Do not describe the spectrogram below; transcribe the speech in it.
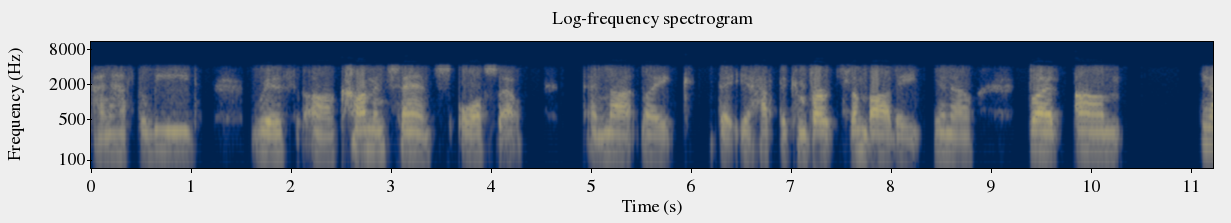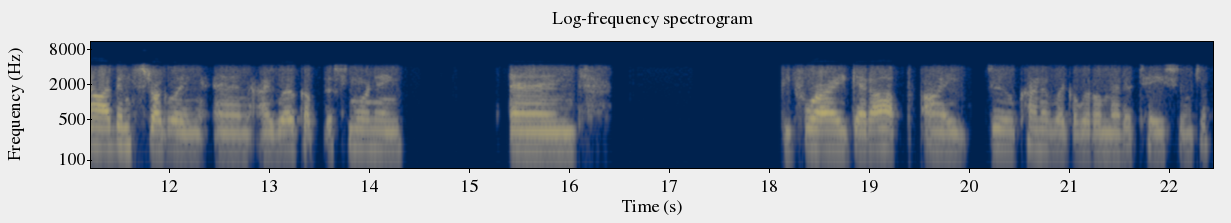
kind of have to lead with uh, common sense also, and not like that you have to convert somebody. You know, but um, you know, I've been struggling and I woke up this morning and before I get up, I do kind of like a little meditation, just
